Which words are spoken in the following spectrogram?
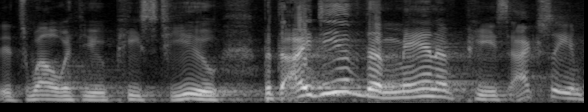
it's well with you, peace to you. But the idea of the man of peace actually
